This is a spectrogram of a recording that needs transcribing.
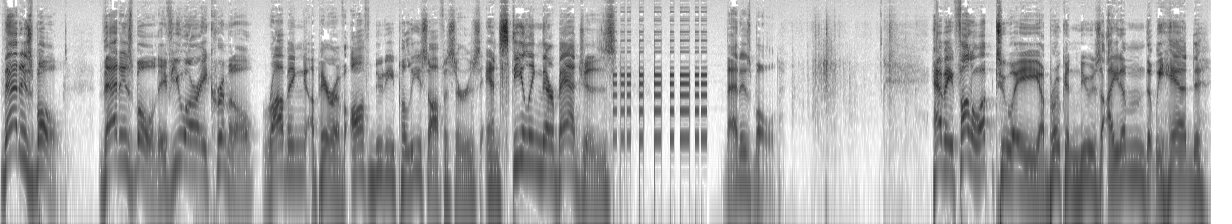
that is bold. That is bold. If you are a criminal robbing a pair of off duty police officers and stealing their badges, that is bold. Have a follow up to a, a, broken news item that we had,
